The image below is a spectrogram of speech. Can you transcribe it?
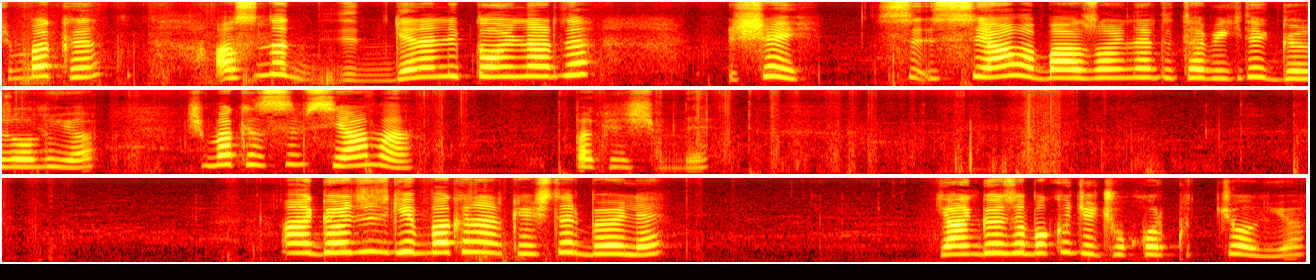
Şimdi bakın. Aslında genellikle oyunlarda şey si- siyah ama bazı oyunlarda tabii ki de göz oluyor. Şimdi bakın simsiyah ama bakın şimdi. Aa gördüğünüz gibi bakın arkadaşlar böyle. Yan göze bakınca çok korkutucu oluyor.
